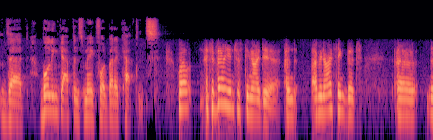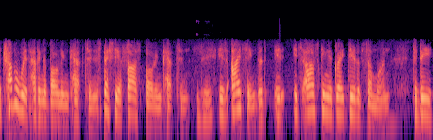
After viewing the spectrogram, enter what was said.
that bowling captains make for better captains. Well, it's a very interesting idea, and I mean, I think that uh, the trouble with having a bowling captain, especially a fast bowling captain, is I think that it, it's asking a great deal of someone to be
